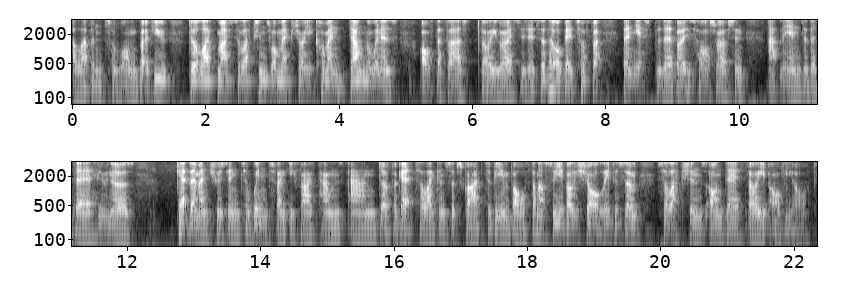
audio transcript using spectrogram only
11 to 1 but if you don't like my selections well make sure you comment down the winners of the first three races. It's a little bit tougher than yesterday but it's horse racing at the end of the day. Who knows? Get them entries in to win £25 and don't forget to like and subscribe to be involved. And I'll see you very shortly for some selections on day 3 of York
